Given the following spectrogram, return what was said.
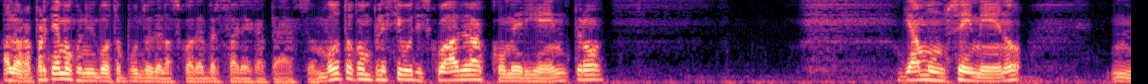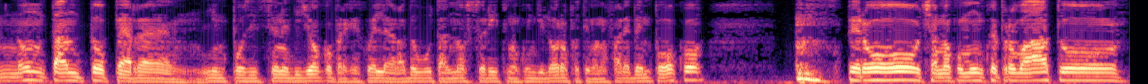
Allora, partiamo con il voto appunto della squadra avversaria che ha perso. Voto complessivo di squadra come rientro diamo un 6 meno, non tanto per eh, l'imposizione di gioco perché quella era dovuta al nostro ritmo, quindi loro potevano fare ben poco, però ci hanno comunque provato.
